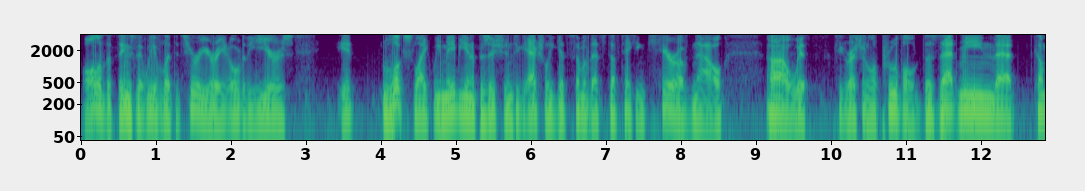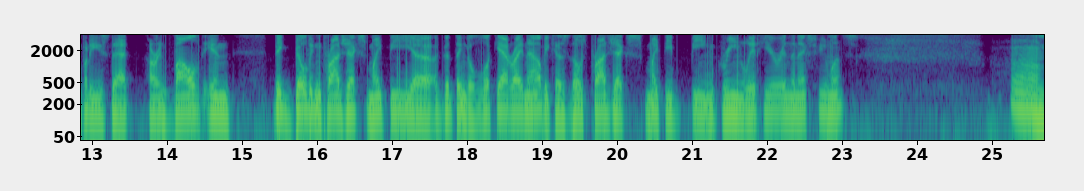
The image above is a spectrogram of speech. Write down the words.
all of the things that we have let deteriorate over the years. It looks like we may be in a position to actually get some of that stuff taken care of now uh, with congressional approval. Does that mean that companies that are involved in big building projects might be uh, a good thing to look at right now because those projects might be being green lit here in the next few months? Um,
